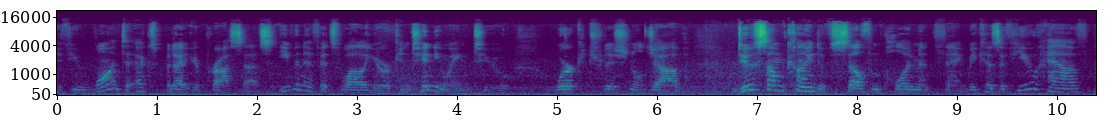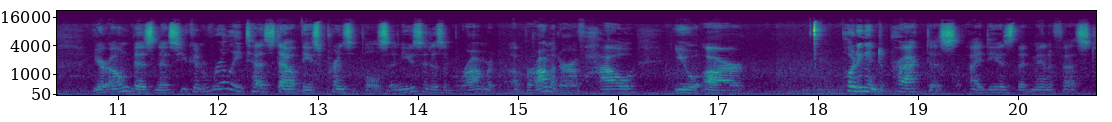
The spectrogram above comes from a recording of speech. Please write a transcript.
if you want to expedite your process, even if it's while you're continuing to work traditional job, do some kind of self employment thing. Because if you have your own business, you can really test out these principles and use it as a barometer, a barometer of how you are putting into practice ideas that manifest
